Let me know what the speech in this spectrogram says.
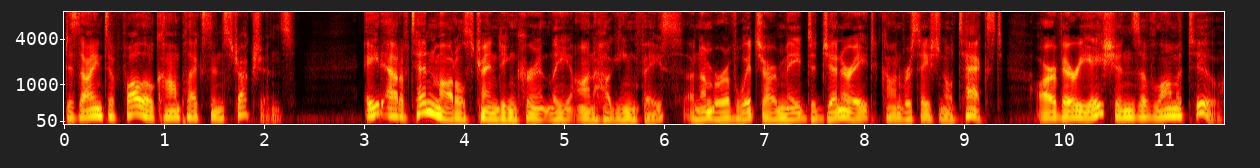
designed to follow complex instructions. Eight out of 10 models trending currently on Hugging Face, a number of which are made to generate conversational text, are variations of Llama 2.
